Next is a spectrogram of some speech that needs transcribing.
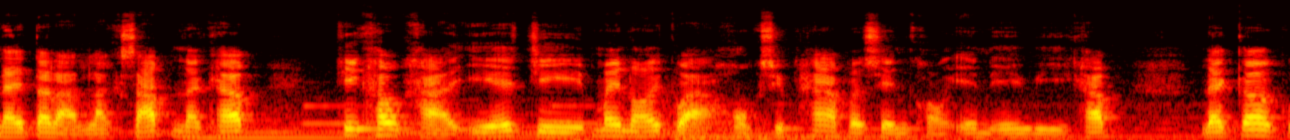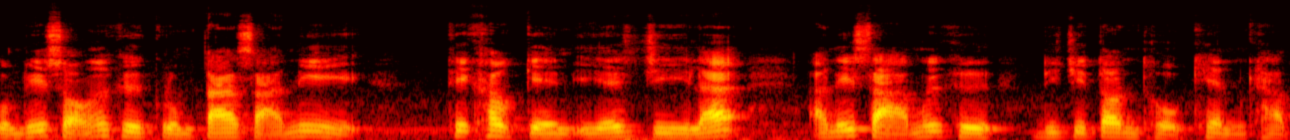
ในตลาดหลักทรัพย์นะครับ ที่เข้าขาย ESG ไม่น้อยกว่า 65%ของ NAV ครับ และก็กลุ่มที่ 2 ก็คือกลุ่มตราสารหนี้ที่เข้าเกณฑ์ ESG และอันที่ 3 ก็คือดิจิตอลโทเค็นครับ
